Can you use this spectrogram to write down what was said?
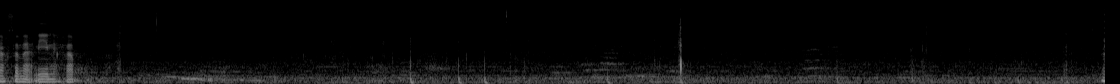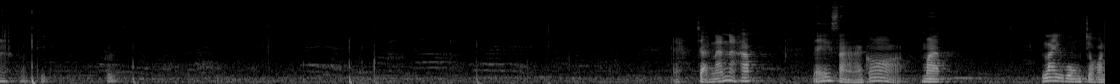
ลักษณะนี้นะครับ อะโทษทีปึ๊บอะจากนั้นนะครับนักศึกษาก็มาไล่วงจร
